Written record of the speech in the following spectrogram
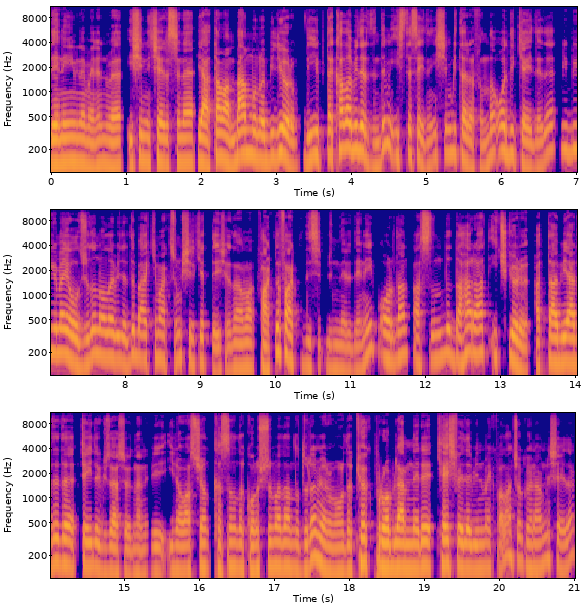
deneyimlemenin ve işin içerisine ya tamam ben bunu biliyorum deyip de kalabilirdin değil mi? İsteseydin işin bir tarafında o dikeyde de bir büyüme yolculuğun olabilirdi. Belki maksimum şirket değişirdi ama farklı farklı disiplinleri deneyip oradan aslında daha rahat içgörü. Hatta bir yerde de şeyi de güzel söyledin hani bir inovasyon kasını da konuşturmadan da duramıyorum. Orada kök problemleri keşfedebilmek falan çok önemli şeyler.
